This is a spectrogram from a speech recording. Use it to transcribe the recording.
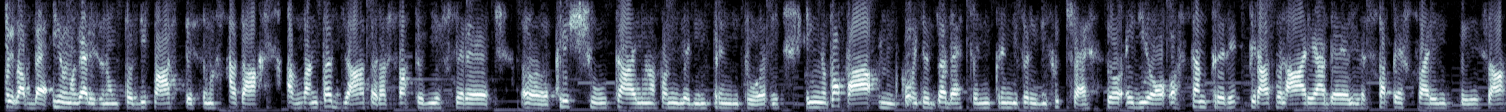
Poi vabbè, io magari sono un po' di parte sono stata avvantaggiata dal fatto di essere eh, cresciuta in una famiglia di imprenditori. Il mio papà, mh, come ti ho già detto, è un imprenditore di successo ed io ho sempre respirato l'aria del saper fare impresa.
